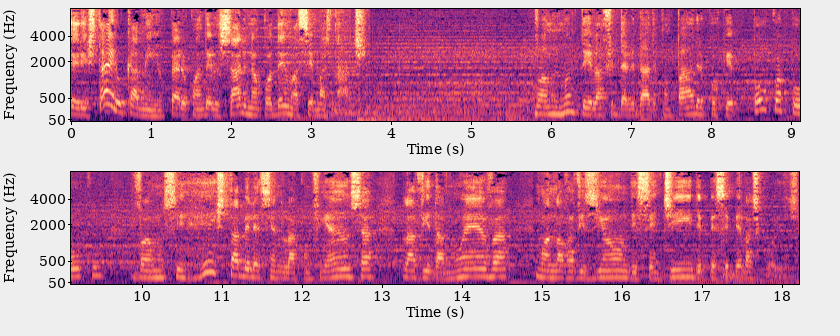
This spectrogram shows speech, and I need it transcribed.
ele está no caminho, pero quando ele sai, não podemos fazer mais nada. Vamos manter a fidelidade com o Padre, porque pouco a pouco vamos se restabelecendo a confiança, a vida nova, uma nova visão de sentir, de perceber as coisas.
